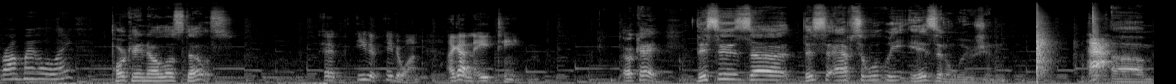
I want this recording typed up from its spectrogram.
wrong my whole life. Porque no los dos. Uh, either either one. I got an 18. Okay, this is uh, this absolutely is an illusion. Um,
